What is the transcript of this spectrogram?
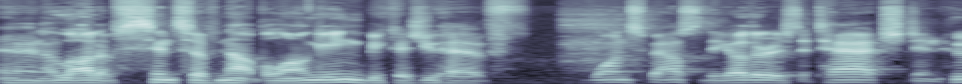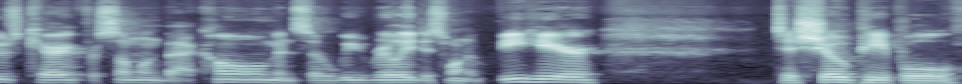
and a lot of sense of not belonging because you have one spouse or the other is detached and who's caring for someone back home. And so we really just want to be here to show people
